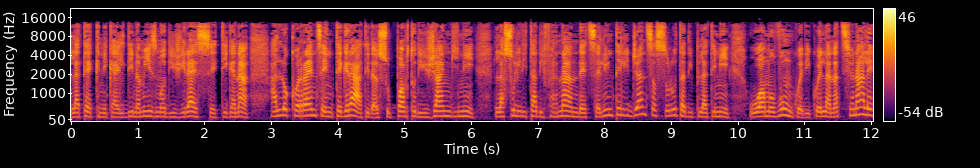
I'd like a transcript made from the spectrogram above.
La tecnica e il dinamismo di Giresse e Tiganà, all'occorrenza integrati dal supporto di Jean Guigny, la solidità di Fernandez, l'intelligenza assoluta di Platini, uomo ovunque di quella nazionale,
